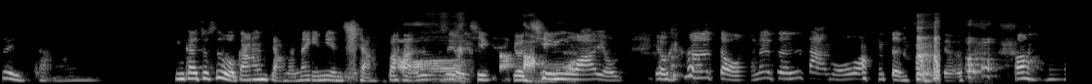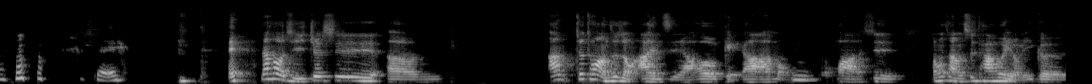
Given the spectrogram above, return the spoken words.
最长应该就是我刚刚讲的那一面墙吧，就是有青有青蛙，有有蝌蚪，那真的是大魔王等级的 哦。对，哎，那好奇就是，嗯，啊，就通常这种案子，然后给到阿蒙的话，是通常是他会有一个。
